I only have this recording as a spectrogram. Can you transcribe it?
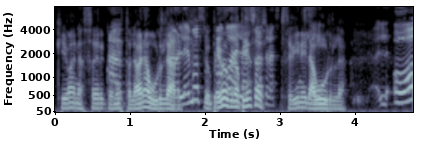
qué van a hacer con Ah, esto. La van a burlar. hablemos Lo un primero poco que uno piensa es, se viene la burla. O,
